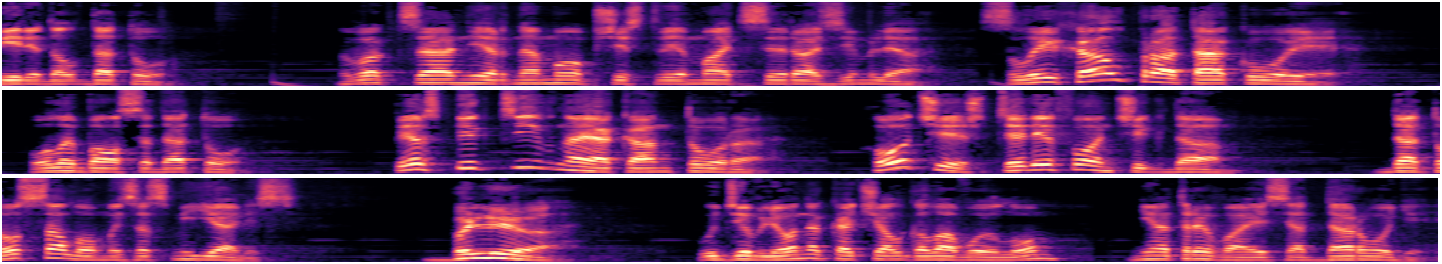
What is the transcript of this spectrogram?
передал Дато. «В акционерном обществе «Мать сыра земля». Слыхал про такое?» Улыбался Дато. «Перспективная контора». Хочешь, телефончик дам?» Да то с соломой засмеялись. «Бля!» Удивленно качал головой лом, не отрываясь от дороги.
